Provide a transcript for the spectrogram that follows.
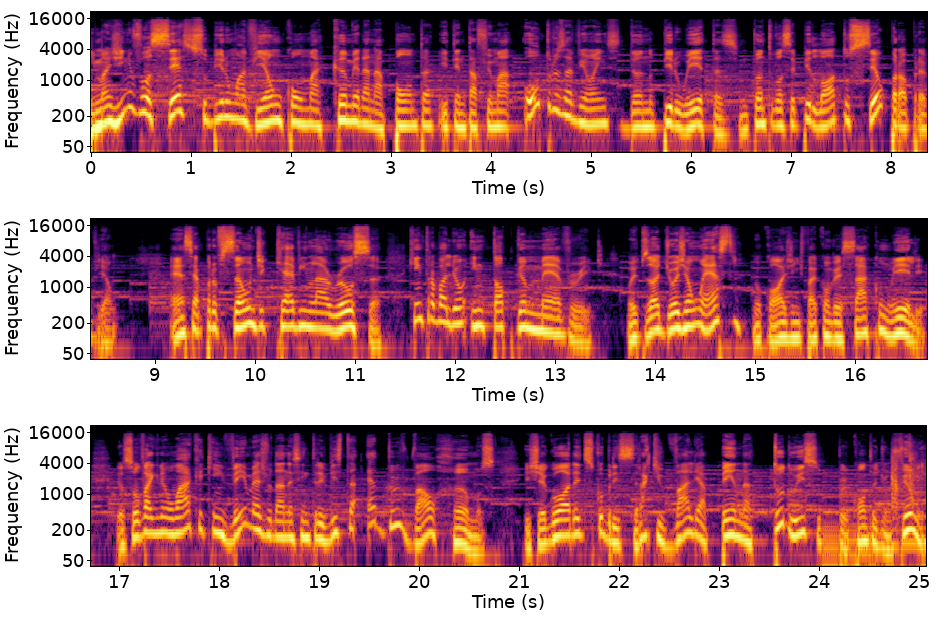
Imagine você subir um avião com uma câmera na ponta e tentar filmar outros aviões dando piruetas enquanto você pilota o seu próprio avião. Essa é a profissão de Kevin LaRosa, quem trabalhou em Top Gun Maverick. O episódio de hoje é um extra, no qual a gente vai conversar com ele. Eu sou Wagner Waka e quem veio me ajudar nessa entrevista é Durval Ramos. E chegou a hora de descobrir, será que vale a pena tudo isso por conta de um filme?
